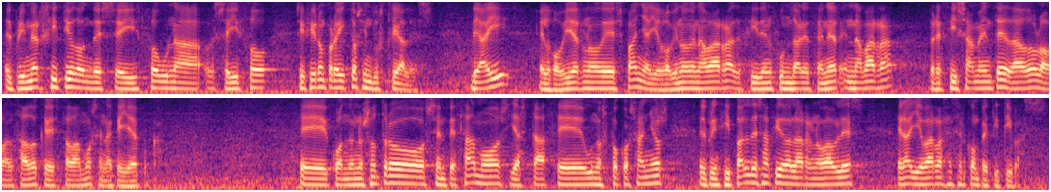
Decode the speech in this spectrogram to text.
el primer sitio donde se, hizo una, se, hizo, se hicieron proyectos industriales. De ahí el gobierno de España y el gobierno de Navarra deciden fundar el CENER en Navarra precisamente dado lo avanzado que estábamos en aquella época. Eh, cuando nosotros empezamos y hasta hace unos pocos años, el principal desafío de las renovables era llevarlas a ser competitivas.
